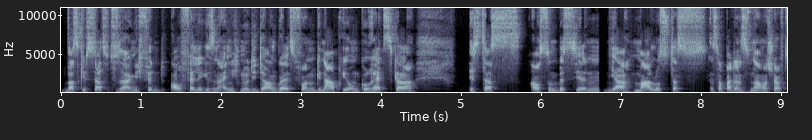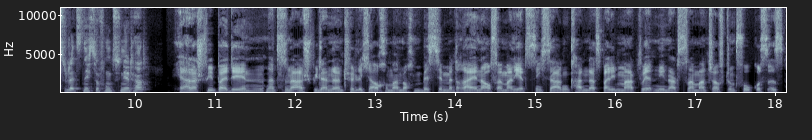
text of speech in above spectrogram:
Was gibt's dazu zu sagen? Ich finde, auffällige sind eigentlich nur die Downgrades von Gnabry und Goretzka. Ist das auch so ein bisschen, ja, Malus, dass es auch bei der Nationalmannschaft zuletzt nicht so funktioniert hat? Ja, das spielt bei den Nationalspielern natürlich auch immer noch ein bisschen mit rein, auch wenn man jetzt nicht sagen kann, dass bei den Marktwerten die Nationalmannschaft im Fokus ist.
